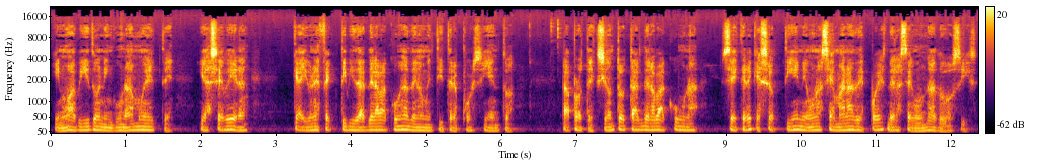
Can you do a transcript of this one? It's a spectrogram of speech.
y no ha habido ninguna muerte y aseveran que hay una efectividad de la vacuna de 93%. La protección total de la vacuna se cree que se obtiene una semana después de la segunda dosis.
